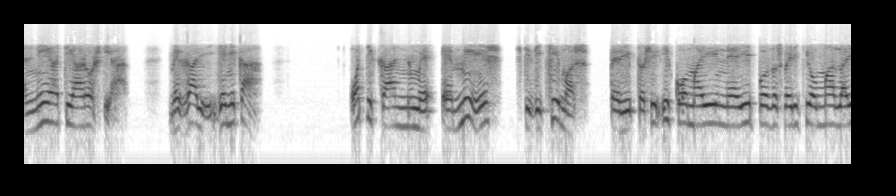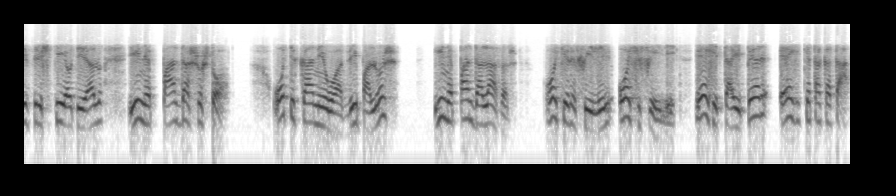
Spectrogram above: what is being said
ανίατη αρρώστια. Μεγάλη, γενικά. Ό,τι κάνουμε εμείς στη δική μας περίπτωση, η κόμμα είναι, η ποδοσφαιρική ομάδα, η θρησκεία, ό,τι άλλο, είναι πάντα σωστό. Ό,τι κάνει ο αντίπαλος είναι πάντα λάθος. Όχι ρε φίλοι, όχι φίλοι. Έχει τα υπέρ, έχει και τα κατά.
